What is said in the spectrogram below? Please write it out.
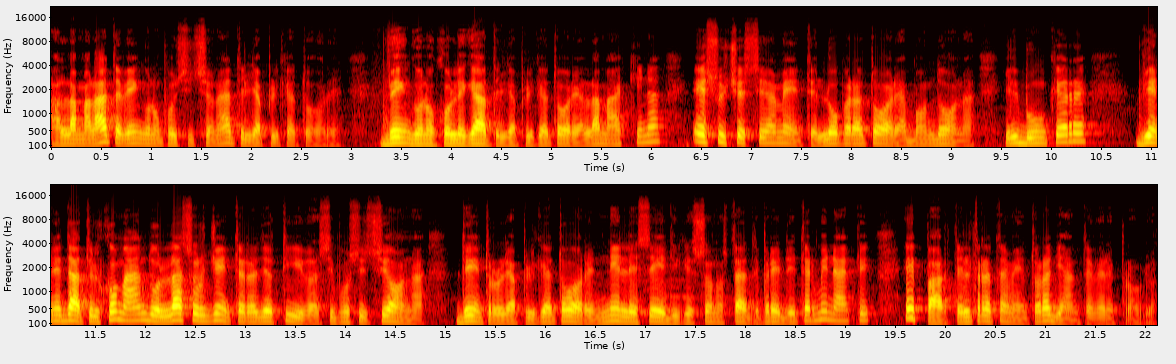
alla malata vengono posizionati gli applicatori, vengono collegati gli applicatori alla macchina e successivamente l'operatore abbandona il bunker, viene dato il comando, la sorgente radioattiva si posiziona dentro gli applicatori nelle sedi che sono state predeterminate e parte il trattamento radiante vero e proprio.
